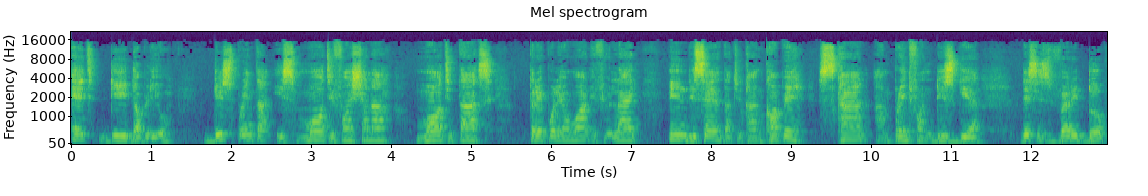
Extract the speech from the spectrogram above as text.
M148DW. This printer is multifunctional, multitask, triple in one if you like, in the sense that you can copy, scan, and print from this gear. This is very dope.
